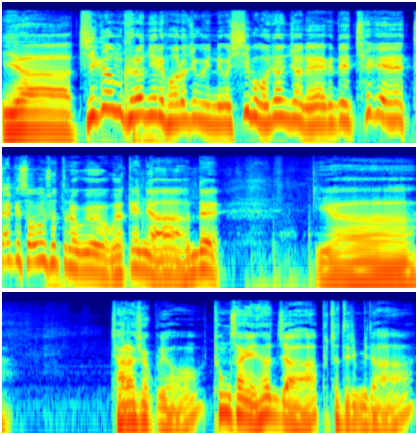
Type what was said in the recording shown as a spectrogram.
이야, 지금 그런 일이 벌어지고 있는 건 15년 전에, 근데 책에 짧게 써놓으셨더라고요. 왜 깼냐. 근데, 이야, 잘하셨고요. 통상의 현자 붙여드립니다.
